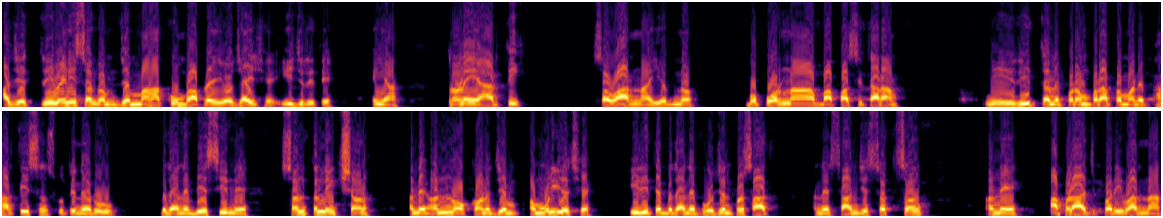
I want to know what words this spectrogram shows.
આજે ત્રિવેણી સંગમ જે મહાકુંભ આપણે યોજાય છે એ જ રીતે અહીંયા ત્રણેય આરતી, સવારના યજ્ઞ, બપોરના બાપા સીતારામની રીત અને પરંપરા પ્રમાણે ભારતીય સંસ્કૃતિને અનુરૂપ બધાને બેસીને સંતની ક્ષણ અને અન્નનો કણ જેમ અમૂલ્ય છે એ રીતે બધાને ભોજન પ્રસાદ અને સાંજે સત્સંગ અને આપણા જ પરિવારના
